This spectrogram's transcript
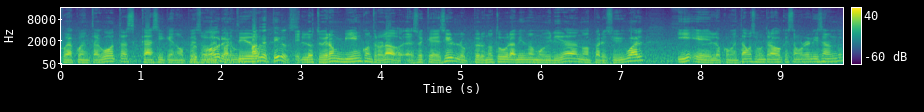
fue a cuenta gotas, casi que no pesó en el partido. Un par de tiros. Eh, lo tuvieron bien controlado, eso hay que decirlo, pero no tuvo la misma movilidad, no apareció igual. Y eh, lo comentamos en un trabajo que estamos realizando.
